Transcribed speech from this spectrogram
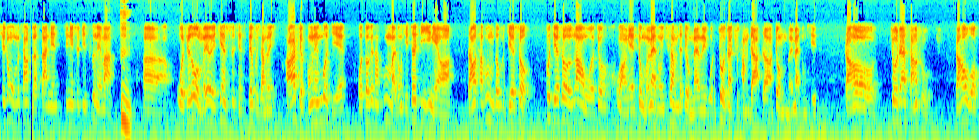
其中我们相处了三年，今年是第四年嘛。嗯。呃，我觉得我没有一件事情是对不起他们，而且逢年过节我都跟他父母买东西，这第一年啊，然后他父母都不接受，不接受，那我就往年就没买东西，去他们家就没买东西，我就这样去他们家，然后就没买东西，然后就这样相处，然后我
